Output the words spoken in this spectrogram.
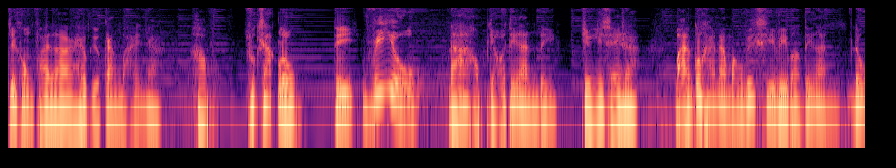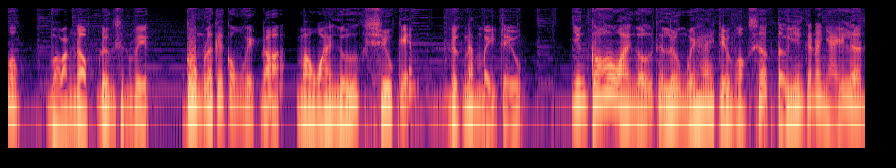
chứ không phải là theo kiểu căn bản nha. Học xuất sắc luôn. Thì ví dụ đã học giỏi tiếng anh đi, chuyện gì xảy ra? Bạn có khả năng bạn viết cv bằng tiếng anh, đúng không? Và bạn nộp đơn xin việc. Cùng là cái công việc đó mà ngoại ngữ siêu kém được năm bảy triệu. Nhưng có ngoại ngữ thì lương 12 triệu ngọt sớt tự nhiên cái nó nhảy lên.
